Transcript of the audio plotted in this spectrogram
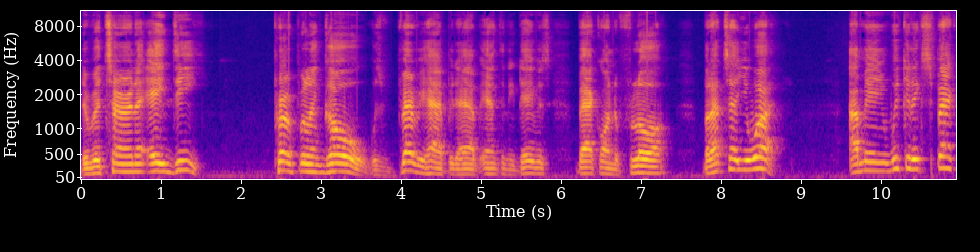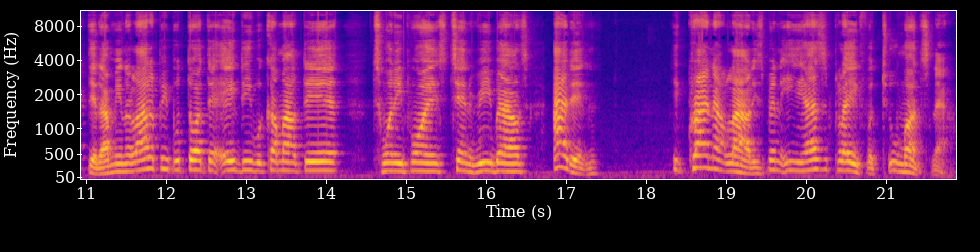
The return of AD. Purple and gold. Was very happy to have Anthony Davis back on the floor. But I tell you what, I mean, we could expect it. I mean, a lot of people thought that AD would come out there, 20 points, 10 rebounds. I didn't. He's crying out loud. He's been he hasn't played for two months now.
